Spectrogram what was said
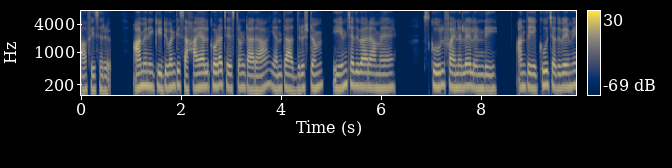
ఆఫీసరు. ఆమె నీకు ఇటువంటి సహాయాలు కూడా చేస్తుంటారా? ఎంత అదృష్టం. ఏం చదివారా ఆమె స్కూల్ ఫైనలే లెండి. అంత ఎక్కువ చదువేమీ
